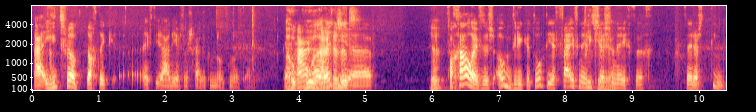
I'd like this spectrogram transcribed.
Ja, Hietsveld dacht ik, eh, heeft, ja, die heeft waarschijnlijk hem ook nooit aan. Oké, Hoe- maar, hoe eh, raar is het? eh, Ja. Van Gaal heeft dus ook drie keer, toch? Die heeft 95, Drie keer, ja. 96, 2010.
